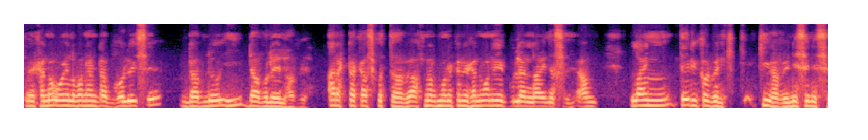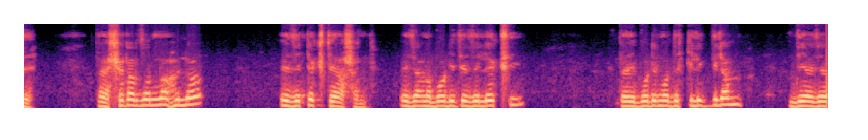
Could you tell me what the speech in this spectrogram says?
তো এখানে ওয়েল বানানটা ভুল হয়েছে ডাব্লিউ ই ডাবল এল হবে। আর একটা কাজ করতে হবে, আপনার মনে করেন এখানে অনেকগুলো লাইন আছে লাইন তৈরি করবেন কীভাবে, নিচে নিচে। তা সেটার জন্য হলো এই যে টেক্সটে আসেন, এই যে আমরা বডিতে যে লিখছি, তো এই বডির মধ্যে ক্লিক দিলাম দিয়ে যে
